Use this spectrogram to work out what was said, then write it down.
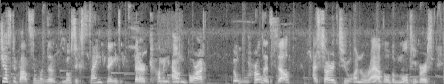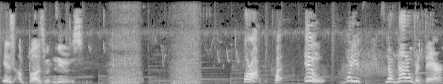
just about some of the most exciting things that are coming out in Borak. The world itself has started to unravel. The multiverse is abuzz with news. Borak, what? Ew! What are you? No, not over there.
